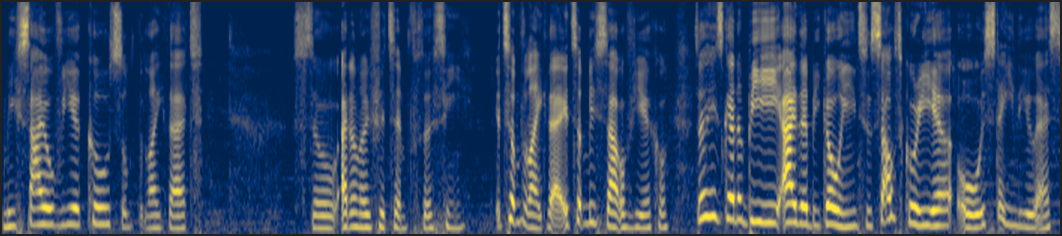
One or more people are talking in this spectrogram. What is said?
missile vehicle, something like that. So I don't know if it's M13. It's something like that. It's a missile vehicle. So he's gonna be either be going to South Korea or stay in the US.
